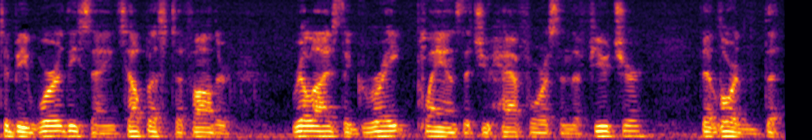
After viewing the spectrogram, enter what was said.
to be worthy saints. Help us to, Father, realize the great plans that you have for us in the future. That, Lord, the,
